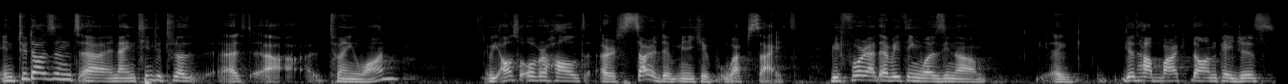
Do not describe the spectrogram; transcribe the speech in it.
In 2019 to 2021, we also overhauled or started the Minikube website. Before that, everything was, you know, uh, GitHub Markdown pages,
